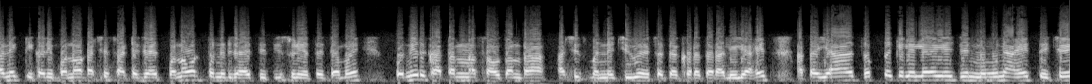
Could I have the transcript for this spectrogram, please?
अनेक ठिकाणी बनावट असे साठे जे आहेत बनावट पनीर जे आहेत ते दिसून येते. त्यामुळे पनीर खाताना सावधान राहा अशीच म्हणण्याची वेळ सध्या खरं तर आलेली आहे. आता या जप्त केलेले जे नमुने आहेत त्याचे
